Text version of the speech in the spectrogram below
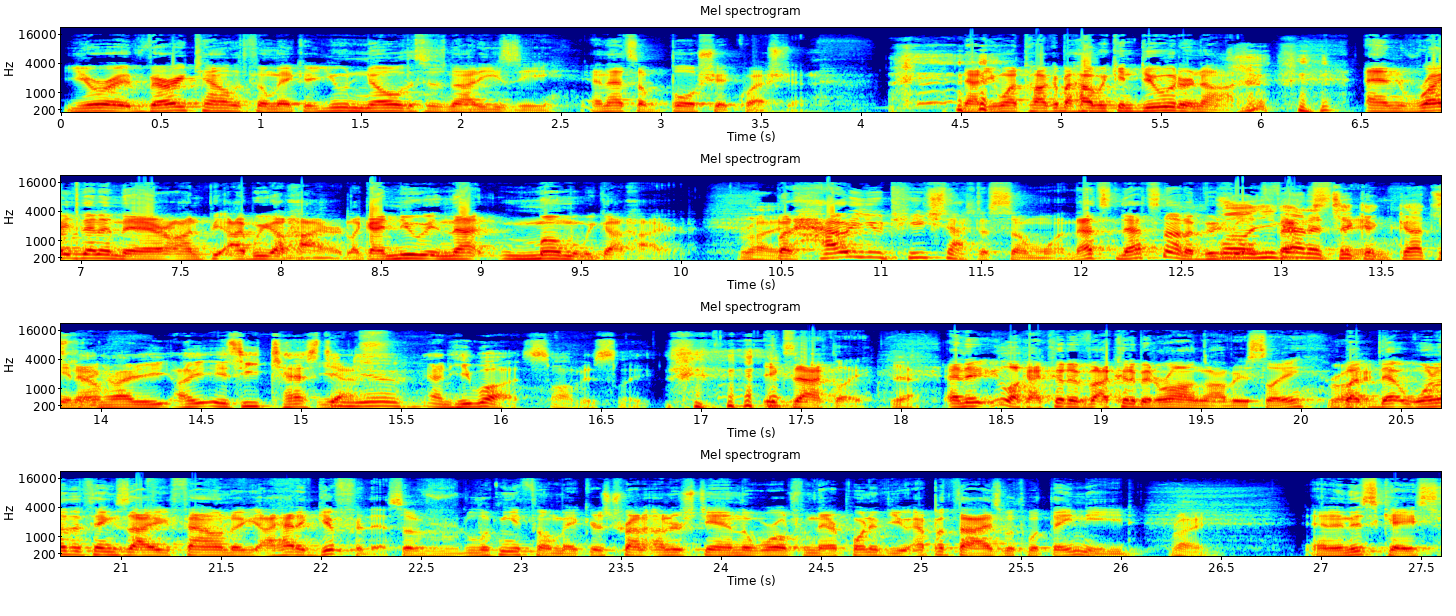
You're a very talented filmmaker. You know this is not easy. And that's a bullshit question now, do you want to talk about how we can do it or not? And right then and there, on we got hired. Like I knew in that moment we got hired. Right. But how do you teach that to someone? That's that's not a visual. Well, you got to take a gut you know? thing, right? Is he testing yes. you? And he was obviously. exactly. Yeah. And it, look, I could have I could have been wrong, obviously. Right. But that one of the things I found I had a gift for this of looking at filmmakers, trying to understand the world from their point of view, empathize with what they need. Right and in this case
